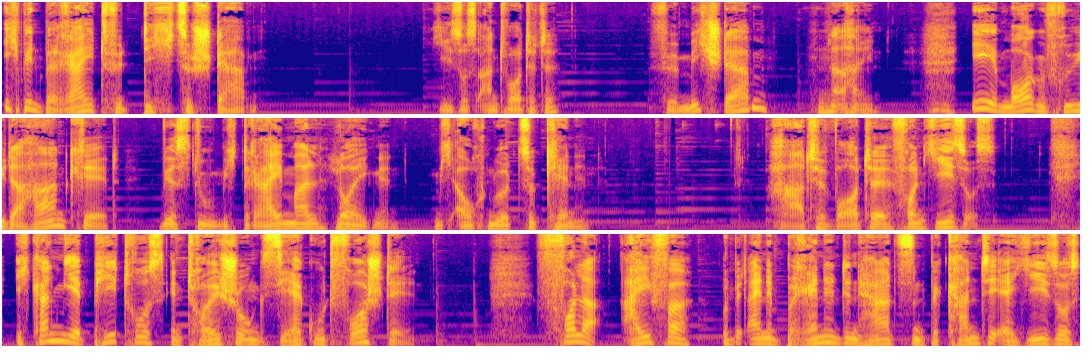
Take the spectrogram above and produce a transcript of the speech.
Ich bin bereit, für dich zu sterben. Jesus antwortete, Für mich sterben? Nein. Ehe morgen früh der Hahn kräht, wirst du mich dreimal leugnen, mich auch nur zu kennen. Harte Worte von Jesus. Ich kann mir Petrus Enttäuschung sehr gut vorstellen. Voller Eifer und mit einem brennenden Herzen bekannte er Jesus,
